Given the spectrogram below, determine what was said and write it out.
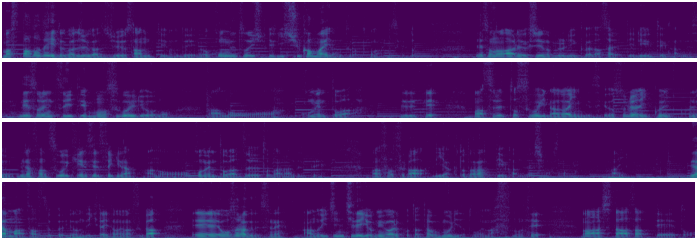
まあ、スタートデートが10月13っていうので、今月の 1, 1週間前やんとかとこなんですけど、で、その RFC のプルリクが出されているという感じですね。で、それについてものすごい量の、あのー、コメントが出てて、まあ、スレッドすごい長いんですけど、それら一個一個に皆さんすごい建設的な、あのー、コメントがずっと並んでて、ま、さすが React だなっていう感じがしましたね。はい。では、まあ、早速読んでいきたいと思いますが、えー、おそらくですね、あの1日で読み終わることは多分無理だと思いますので、まあ、明日、明後日と、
